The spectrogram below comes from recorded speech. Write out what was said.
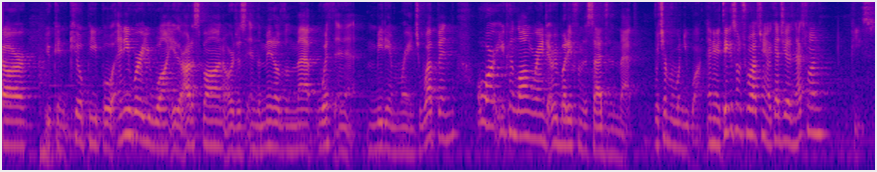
AR. You can kill people anywhere you want, either out of spawn or just in the middle of the map with a medium range weapon. Or you can long range everybody from the sides of the map, whichever one you want. Anyway, thank you so much for watching. I'll catch you guys next one. Peace.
